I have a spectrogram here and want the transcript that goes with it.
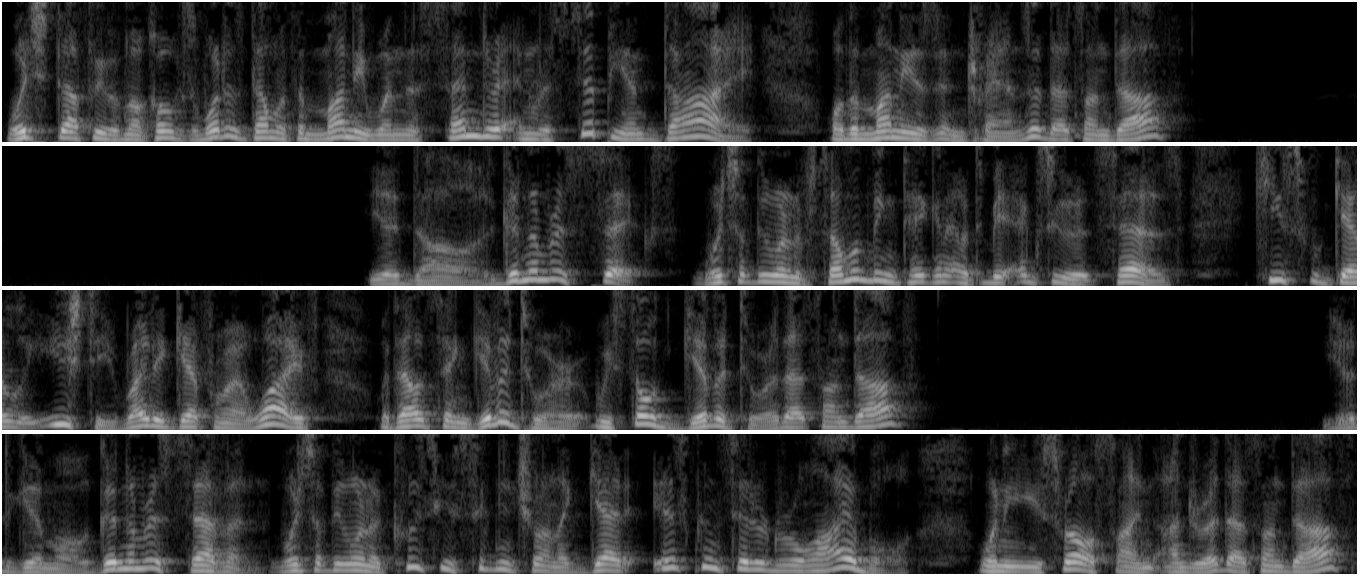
Which stuff we have What is done with the money when the sender and recipient die while the money is in transit? That's on Daf. Yadalad. Good number six. Which of the one, if someone being taken out to be executed says, Kisfu geli ishti, write a get for my wife, without saying give it to her, we still give it to her. That's on Daf. Yud Gimel. Good number seven. Which of the one Akusi's signature on a get is considered reliable when a Yisrael signed under it? That's on Daf.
